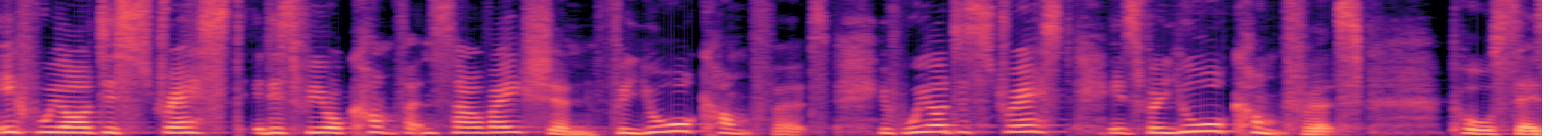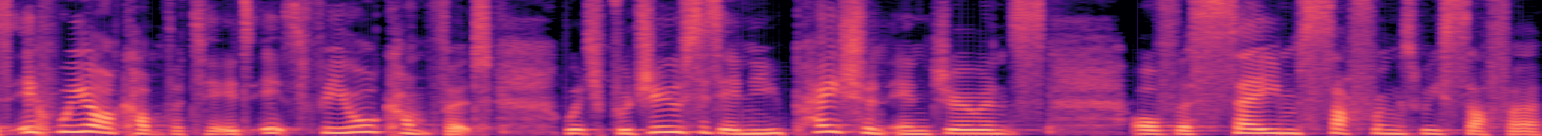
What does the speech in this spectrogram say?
If we are distressed, it is for your comfort and salvation, for your comfort. If we are distressed, it's for your comfort. Paul says, If we are comforted, it's for your comfort, which produces in you patient endurance of the same sufferings we suffer.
